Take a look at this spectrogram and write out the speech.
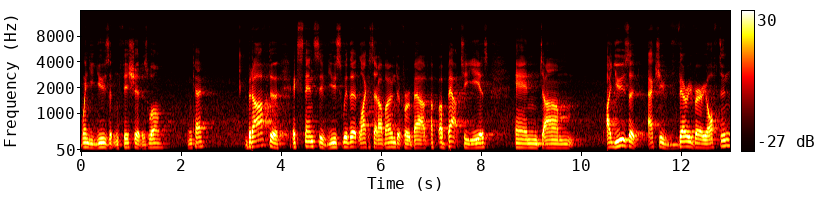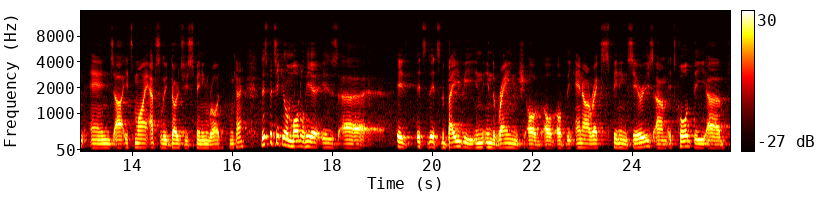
when you use it and fish it as well. Okay. But after extensive use with it, like I said, I've owned it for about about two years, and um, I use it actually very very often, and uh, it's my absolute go-to spinning rod. Okay, this particular model here is. Uh, it, it's it's the baby in in the range of, of, of the NRX spinning series. Um, it's called the uh,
